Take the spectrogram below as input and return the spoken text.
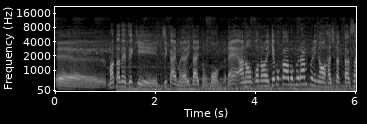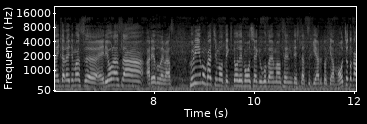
えー、またね、ぜひ、次回もやりたいと思うんでね。あの、このイケボカーボグランプリのハッシュタグたくさんいただいてます。えー、りょうらんさん、ありがとうございます。フリーもガチも適当で申し訳ございませんでした。次やるときはもうちょっと考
